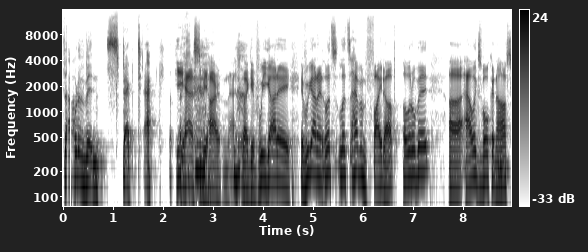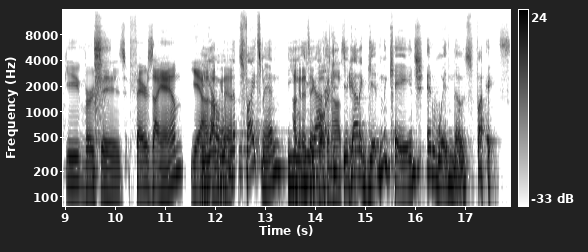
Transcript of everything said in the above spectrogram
that would have been spectacular. he has to be higher than that. Like if we got a if we got a let's let's have him fight up a little bit. Uh, Alex Volkanovski versus Fares Ziam. Yeah, you gotta I'm win gonna. those fights, man. You, I'm gonna take gotta, Volkanovski. You gotta get in the cage and win those fights.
